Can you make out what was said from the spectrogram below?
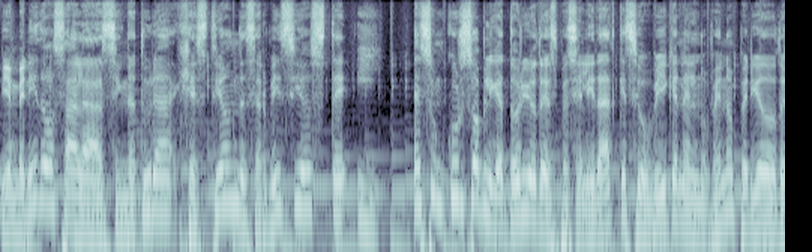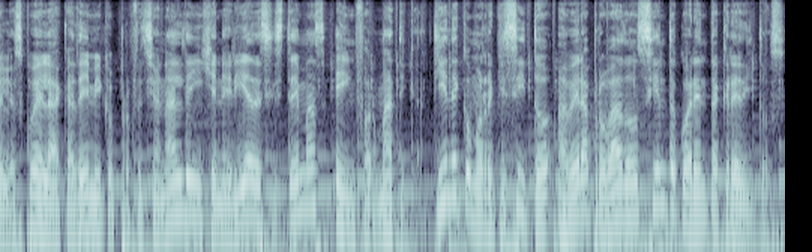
Bienvenidos a la asignatura Gestión de Servicios TI. Es un curso obligatorio de especialidad que se ubica en el noveno periodo de la Escuela Académico Profesional de Ingeniería de Sistemas e Informática. Tiene como requisito haber aprobado 140 créditos.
